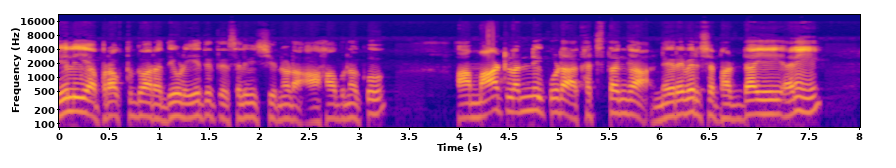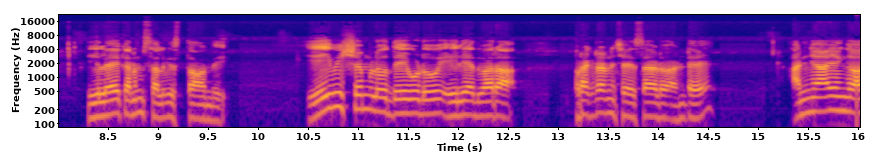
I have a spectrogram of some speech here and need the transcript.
ఏలియా ప్రవక్త ద్వారా దేవుడు ఏదైతే సెలవిచ్చి ఉన్నాడో ఆహాబునకు ఆ మాటలన్నీ కూడా ఖచ్చితంగా నెరవేర్చబడ్డాయి అని ఈ లేఖనం సెలవిస్తూ ఉంది. ఏ విషయంలో దేవుడు ఏలియా ద్వారా ప్రకటన చేశాడు అంటే అన్యాయంగా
